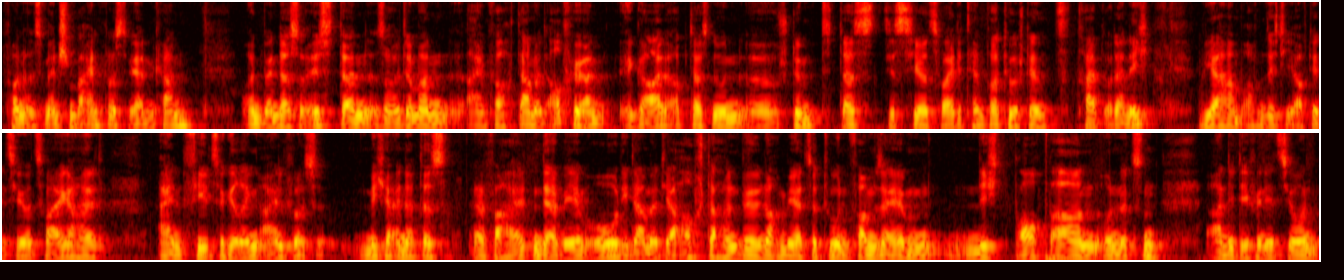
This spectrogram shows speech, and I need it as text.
von uns Menschen beeinflusst werden kann. Und wenn das so ist, dann sollte man einfach damit aufhören. Egal, ob das nun äh, stimmt, dass das CO2 die Temperatur stimmt, treibt oder nicht. Wir haben offensichtlich auf den CO2-Gehalt einen viel zu geringen Einfluss. Mich erinnert das äh, Verhalten der WMO, die damit ja aufstacheln will, noch mehr zu tun vom selben nicht brauchbaren, unnützen an die Definition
